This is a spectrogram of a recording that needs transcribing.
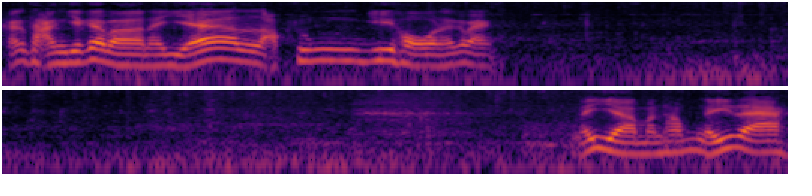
cẩn thận với cái bờ này, dễ lọt xuống dưới hồ này các bạn. Nãy giờ mình không nghĩ ra.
